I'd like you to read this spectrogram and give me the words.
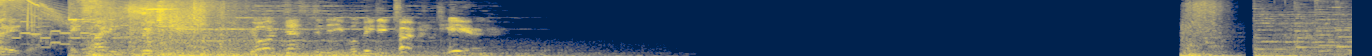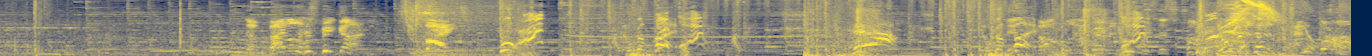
exciting creature. Your destiny will be determined here. The battle has begun! Fight! Yoga Fire! Yoga Fire! This boundary experiment the strongest! Yoga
